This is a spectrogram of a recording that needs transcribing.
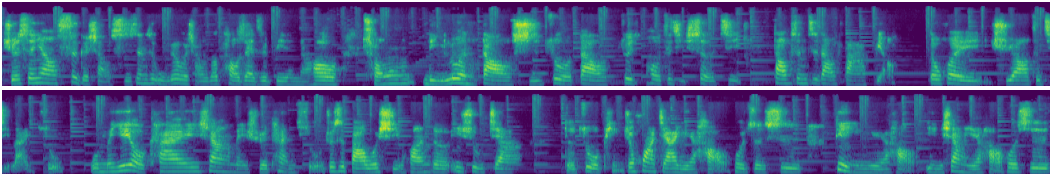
学生要四个小时，甚至五六个小时都泡在这边，然后从理论到实作，到最后自己设计，到甚至到发表，都会需要自己来做。我们也有开像美学探索，就是把我喜欢的艺术家的作品，就画家也好，或者是电影也好，影像也好，或者是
